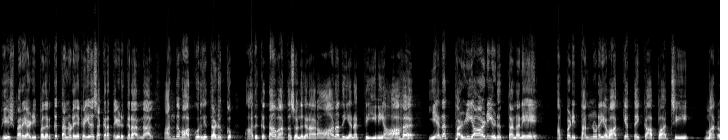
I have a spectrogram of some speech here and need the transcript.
பீஷ்மரை அழிப்பதற்கு தன்னுடைய கையில சக்கரத்தை எடுக்கிறார்னால் அந்த வாக்குறுதி தடுக்கும். அதுக்குத்தான் வார்த்தை சொல்லுகிறார் ஆனது எனக்கு இனி ஆக என தழியாழி எடுத்தனனே. அப்படி தன்னுடைய வாக்கியத்தை காப்பாற்றி ம-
